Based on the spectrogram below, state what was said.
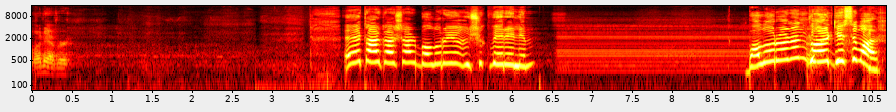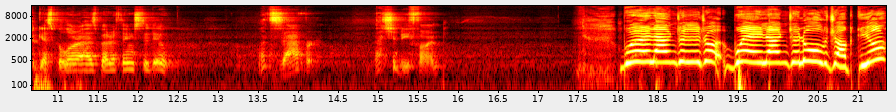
whatever. Evet arkadaşlar Balora'ya ışık verelim. Balora'nın gölgesi var. Guess Belora has better things to do. Let's zap her. That should be fun. Bu eğlenceli bu eğlenceli olacak diyor.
